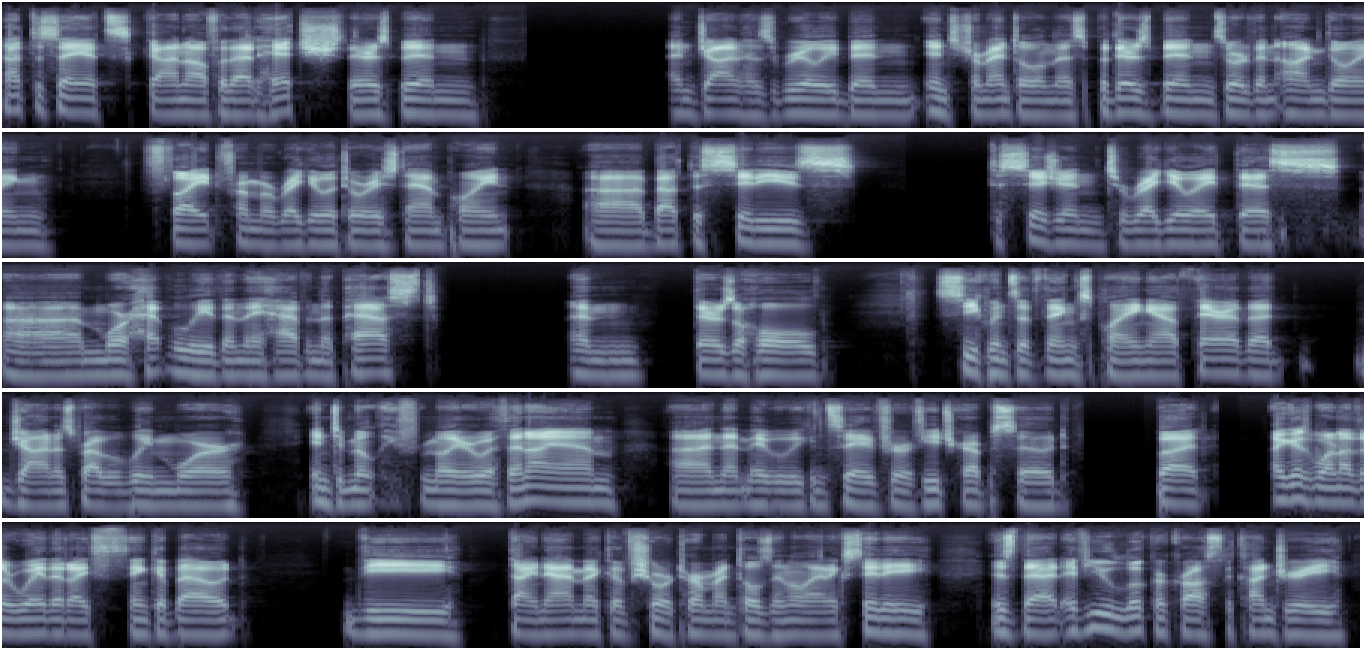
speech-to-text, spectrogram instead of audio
Not to say it's gone off without hitch. There's been, and John has really been instrumental in this, but there's been sort of an ongoing fight from a regulatory standpoint uh, about the city's decision to regulate this uh, more heavily than they have in the past. And there's a whole sequence of things playing out there that John is probably more intimately familiar with than I am, uh, and that maybe we can save for a future episode. But I guess one other way that I think about the dynamic of short term rentals in Atlantic City is that if you look across the country,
